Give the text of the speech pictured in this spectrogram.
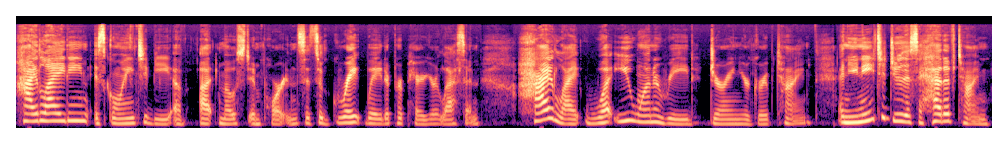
Highlighting is going to be of utmost importance. It's a great way to prepare your lesson. Highlight what you want to read during your group time. And you need to do this ahead of time,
